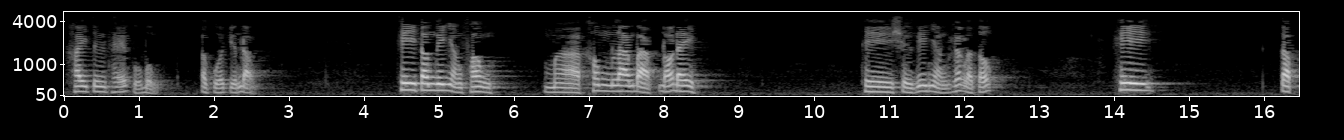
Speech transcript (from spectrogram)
hay tư thế của bụng à, của chuyển động. Khi tâm ghi nhận phòng mà không lan bạc đó đây thì sự ghi nhận rất là tốt. Khi tập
